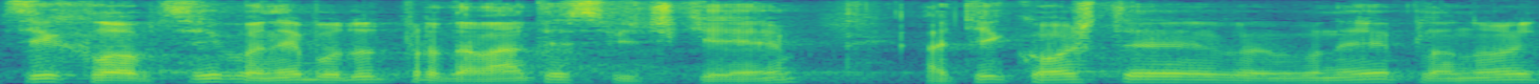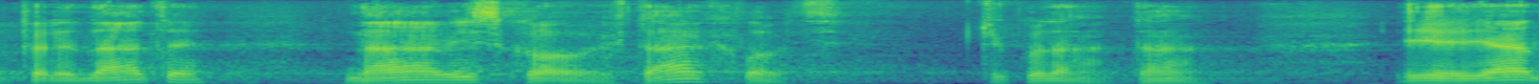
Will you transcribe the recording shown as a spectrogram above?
Ці хлопці вони будуть продавати свічки, а ті кошти вони планують передати на військових, так, хлопці? Чи куди? Так. І я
